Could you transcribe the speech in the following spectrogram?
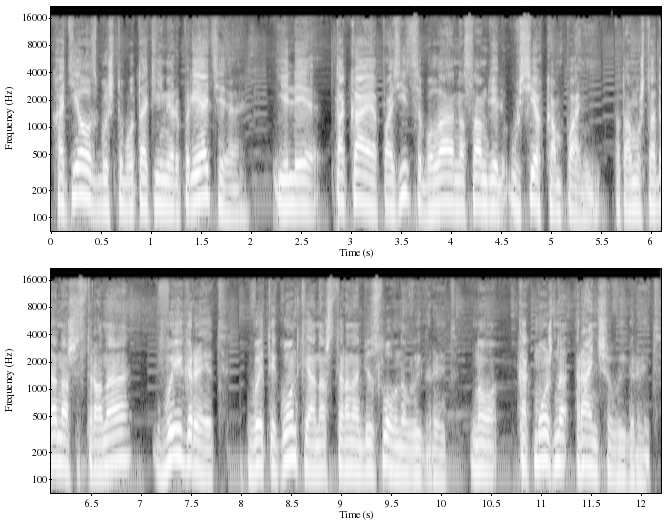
хотелось бы, чтобы вот такие мероприятия или такая позиция была на самом деле у всех компаний, потому что тогда наша страна выиграет в этой гонке, а наша страна, безусловно, выиграет, но как можно раньше выиграет.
